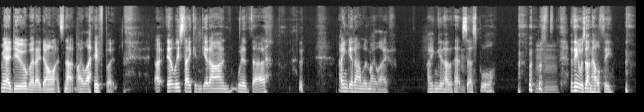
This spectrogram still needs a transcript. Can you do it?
I mean, I do, but I don't. It's not my life. But uh, at least I can get on with. uh I can get on with my life. I can get out of that Mm. cesspool. Mhm. I think it was unhealthy.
